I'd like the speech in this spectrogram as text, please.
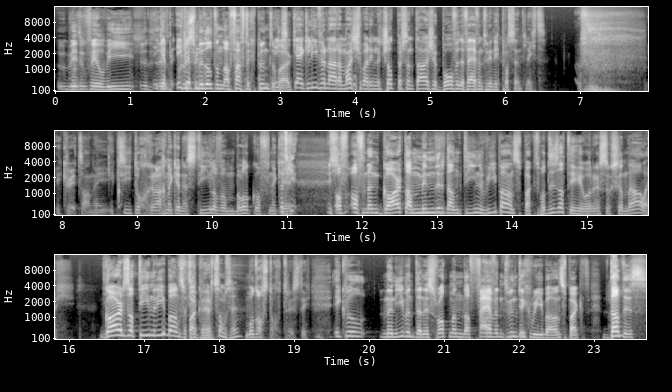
weet ik veel wie. eh, Ik heb- ik Chris heb- Middleton dat 50 punten Ik maakt. kijk liever naar een match waarin het shotpercentage boven de 25% ligt. Ik weet dat niet. Ik zie toch graag een keer een steal of een blok of een keer... je- dus- Of, of een guard dat minder dan 10 rebounds pakt. Wat is dat tegenwoordig? Dat is toch schandalig? Guards dat 10 rebounds Dat pakken. gebeurt soms, hè. Maar dat is toch tristig. Ik wil een iemand Dennis Rodman dat 25 rebounds pakt. Dat is,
